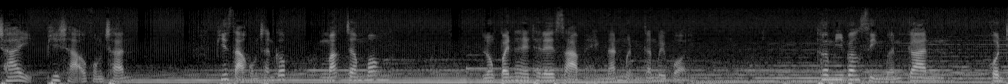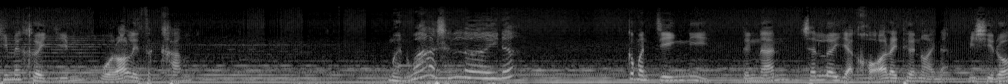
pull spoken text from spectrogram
ใช่ พี่สาวของฉัน พี่สาวของฉันก็มักจะมองลงไปในทะเลสาบแห่งนั้นเหมือนกันบ่อยๆ เธอมีบางสิ่งเหมือนกัน คนที่ไม่เคยยิ้มหัวเราะเลยสักครั้ง เหมือนว่าฉันเลยนะ ก็มันจริงนี่ ดังนั้นฉันเลยอยากขออะไรเธอหน่อยนะมิชิโร่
